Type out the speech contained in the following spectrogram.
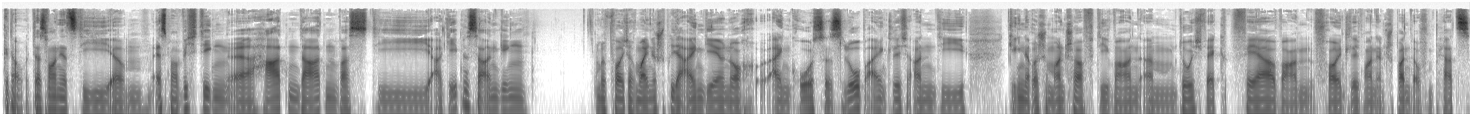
Genau, das waren jetzt die ähm, erstmal wichtigen, äh, harten Daten, was die Ergebnisse anging. Bevor ich auf meine Spiele eingehe, noch ein großes Lob eigentlich an die gegnerische Mannschaft. Die waren ähm, durchweg fair, waren freundlich, waren entspannt auf dem Platz,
